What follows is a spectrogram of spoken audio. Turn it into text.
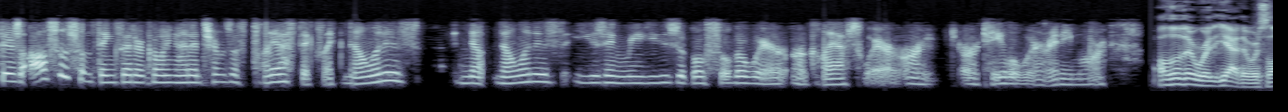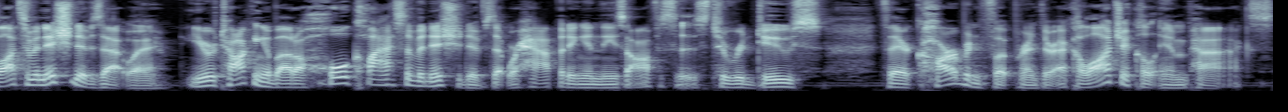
There's also some things that are going on in terms of plastics. Like no one is no, no one is using reusable silverware or glassware or, or tableware anymore. Although there were, yeah, there was lots of initiatives that way. You were talking about a whole class of initiatives that were happening in these offices to reduce their carbon footprint, their ecological impacts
